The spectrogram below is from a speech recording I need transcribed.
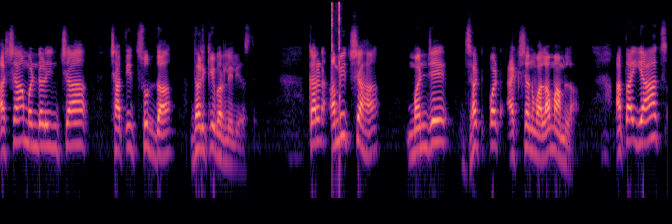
अशा मंडळींच्या छातीत सुद्धा धडकी भरलेली असते. कारण अमित शहा म्हणजे झटपट ॲक्शनवाला मामला. आता याच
